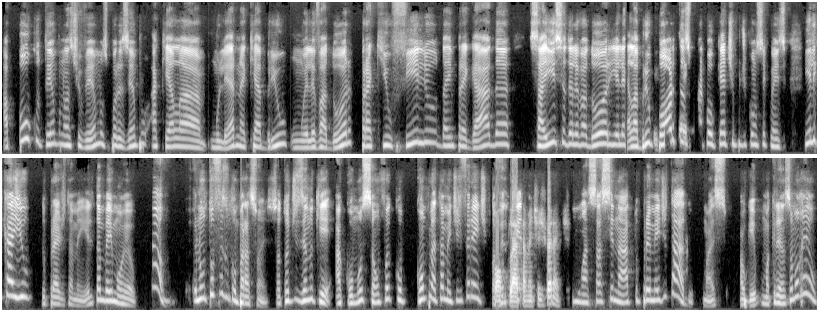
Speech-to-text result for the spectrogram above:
Há pouco tempo nós tivemos, por exemplo, aquela mulher né, que abriu um elevador para que o filho da empregada saísse do elevador e ele, ela abriu portas para qualquer tipo de consequência. E ele caiu do prédio também, ele também morreu. Não, eu não estou fazendo comparações, só estou dizendo que a comoção foi co completamente diferente. Talvez completamente diferente. Um assassinato premeditado, mas alguém, uma criança morreu.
